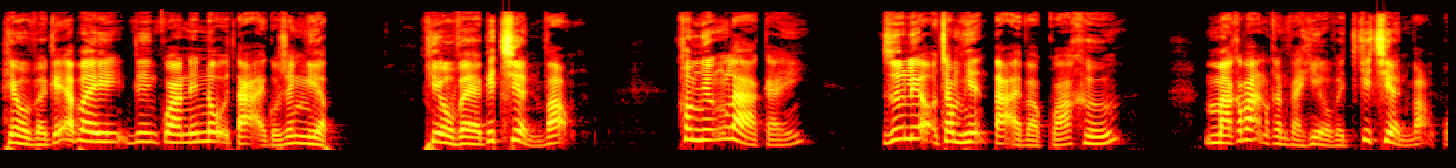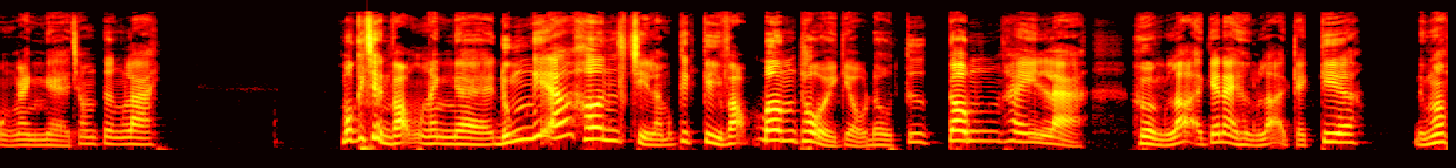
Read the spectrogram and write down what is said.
hiểu về cái FA liên quan đến nội tại của doanh nghiệp, hiểu về cái triển vọng. Không những là cái dữ liệu trong hiện tại và quá khứ mà các bạn cần phải hiểu về cái triển vọng của ngành nghề trong tương lai. Một cái triển vọng ngành nghề đúng nghĩa hơn chỉ là một cái kỳ vọng bơm thổi kiểu đầu tư công hay là hưởng lợi cái này hưởng lợi cái kia, đúng không?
